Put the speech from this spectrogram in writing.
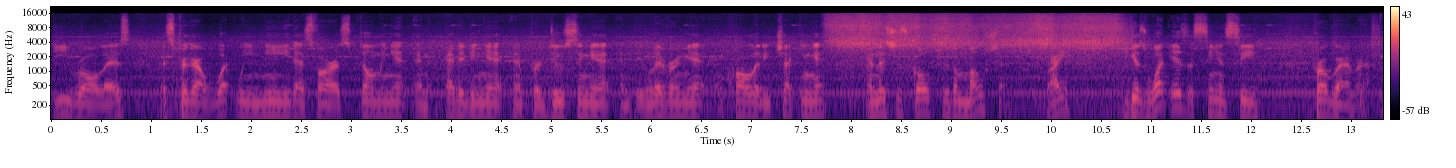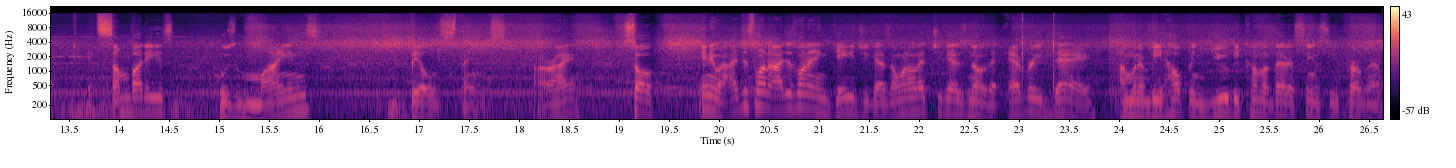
B-roll is. Let's figure out what we need as far as filming it and editing it and producing it and delivering it and quality checking it. And let's just go through the motion, right? Because what is a CNC programmer? It's somebody's whose minds builds things all right so anyway i just want to i just want to engage you guys. I want to let you guys know that every day i'm going to be helping you become a better cnc programmer.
